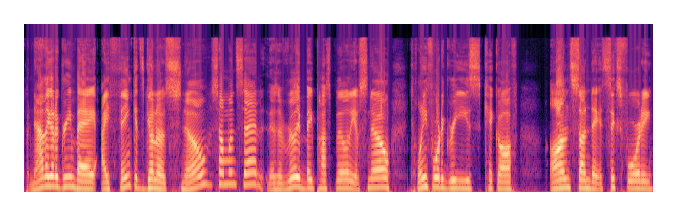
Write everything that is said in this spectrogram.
But now they go to Green Bay. I think it's going to snow, someone said. There's a really big possibility of snow. 24 degrees kickoff on Sunday at 640.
